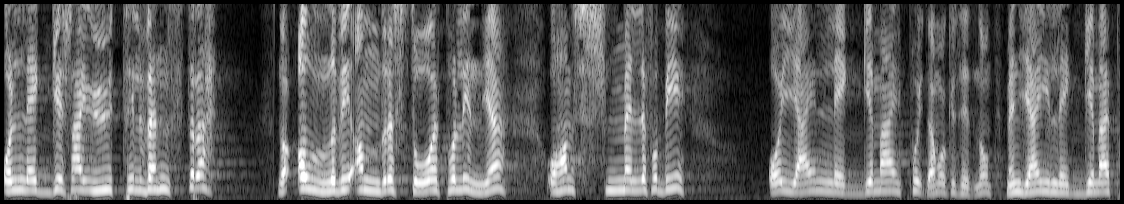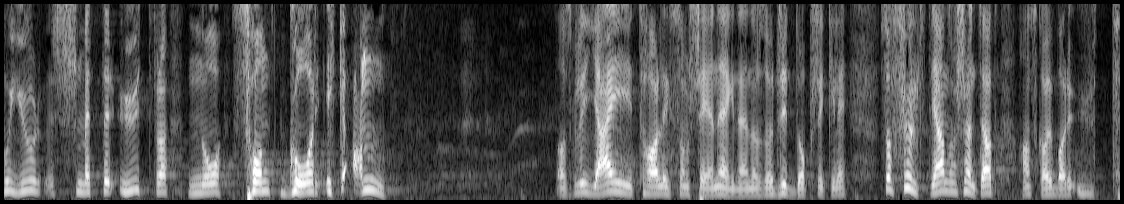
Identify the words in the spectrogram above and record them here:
og legger seg ut til venstre. Når alle vi andre står på linje og han smeller forbi. Og jeg legger meg på Jeg må ikke si til noen, men jeg legger meg på hjul, smetter ut fra Nå, sånt går ikke an! Da skulle jeg ta liksom skjeen i egne hender og rydde opp skikkelig. Så fulgte jeg han og skjønte jeg at han skal jo bare ut.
